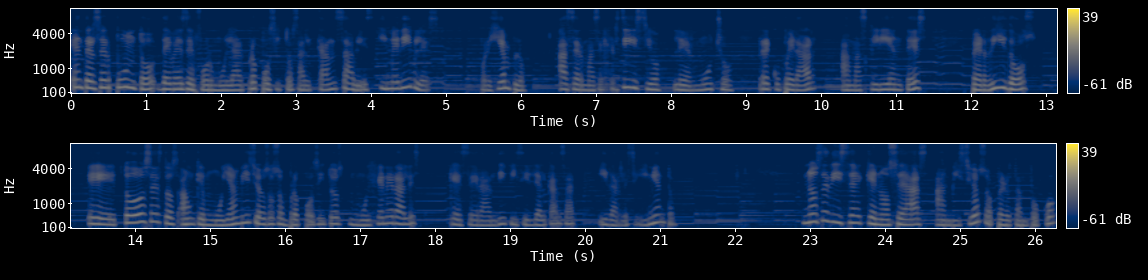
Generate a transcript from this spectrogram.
En tercer punto, debes de formular propósitos alcanzables y medibles. Por ejemplo, hacer más ejercicio, leer mucho, recuperar a más clientes perdidos. Eh, todos estos, aunque muy ambiciosos, son propósitos muy generales que serán difícil de alcanzar y darle seguimiento. No se dice que no seas ambicioso, pero tampoco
